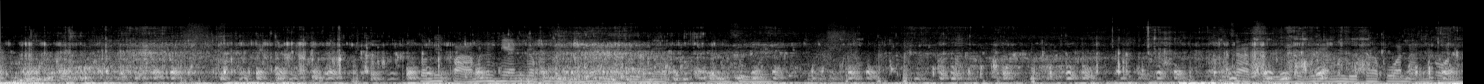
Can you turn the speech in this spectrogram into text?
ตอนนี้ป่ามันแห้งครับมันดิ่งนะครับดิ่งสูงครับดิ่งสูงชาติสูงผมไม่อยากมันหลุดนะครับเพราะว่าหนังมันอ่อน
